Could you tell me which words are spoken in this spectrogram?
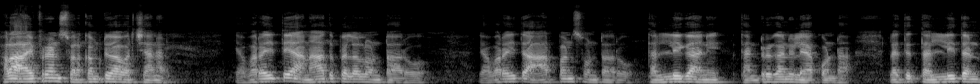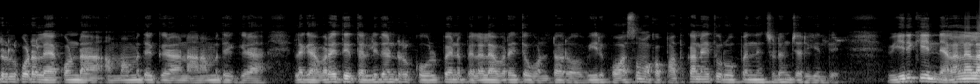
Hello hi friends welcome to our channel. ఎవరైతే అనాథ పిల్లలు ఉంటారో ఎవరైతే ఆర్పన్స్ ఉంటారో తల్లి కానీ తండ్రి కానీ లేకుండా లేకపోతే తల్లి తండ్రులు కూడా లేకుండా అమ్మమ్మ దగ్గర నానమ్మ దగ్గర ఇలాగ ఎవరైతే తల్లిదండ్రులు కోల్పోయిన పిల్లలు ఎవరైతే ఉంటారో వీరి కోసం ఒక పథకాన్ని అయితే రూపొందించడం జరిగింది. వీరికి నెల నెల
